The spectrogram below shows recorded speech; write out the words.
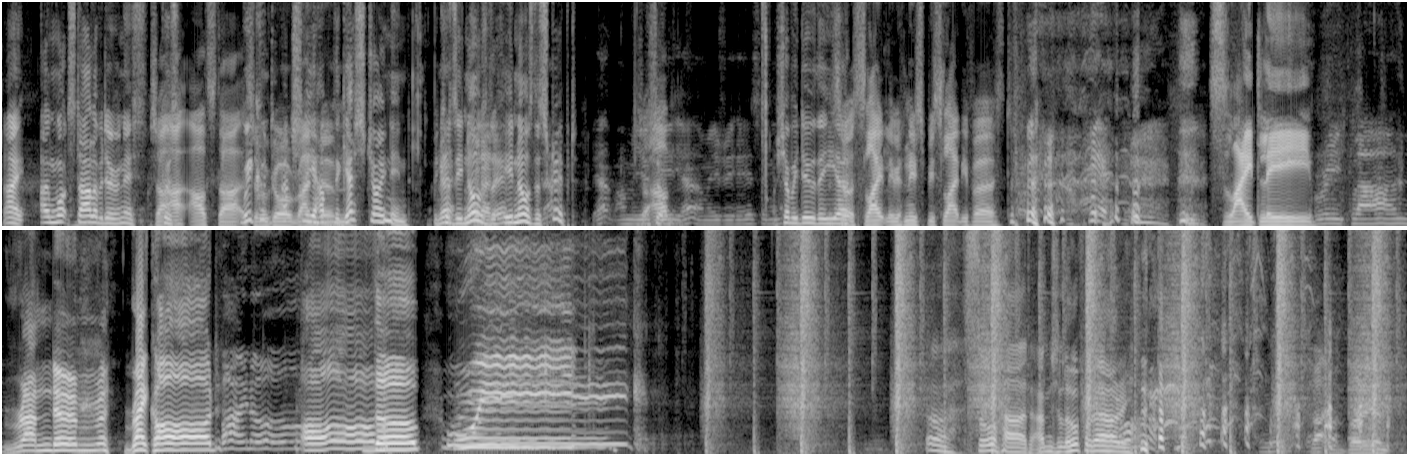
Right, and what style are we doing this? So 'Cause I, I'll start. we so could we'll go actually random. have the guest join in because Yeah, he knows good the, idea. he knows the script. Yeah, I'm I'll- usually, yeah, I'm usually here singing. Shall we do the? So Uh, slightly. It needs to be slightly first. slightly Pre-plan, random record final. of the week. oh, so hard, Angelo Ferrari. That is brilliant.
